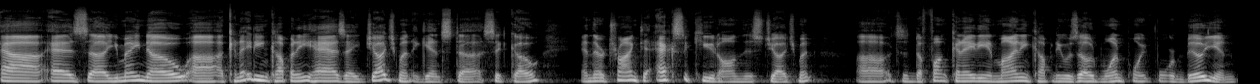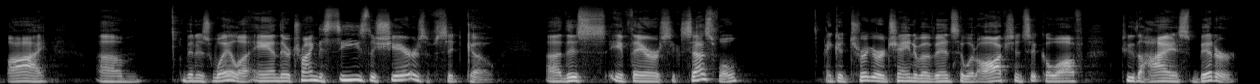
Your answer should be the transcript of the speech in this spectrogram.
Uh, as uh, you may know, uh, a Canadian company has a judgment against uh, Citgo, and they're trying to execute on this judgment. Uh, it's a defunct Canadian mining company was owed 1.4 billion by um, Venezuela, and they're trying to seize the shares of Citgo. Uh, this, if they are successful, it could trigger a chain of events that would auction Citgo off to the highest bidder.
